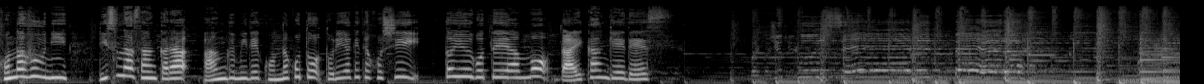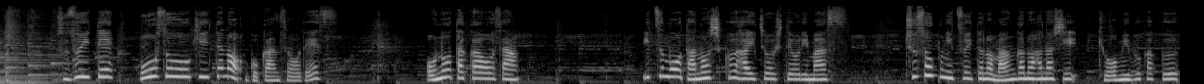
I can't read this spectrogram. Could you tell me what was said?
こんな風にリスナーさんから番組でこんなこと取り上げてほしいというご提案も大歓迎です。続いて放送を聞いてのご感想です。小野隆夫さん。いつも楽しく拝聴しております。中足についての漫画の話興味深く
